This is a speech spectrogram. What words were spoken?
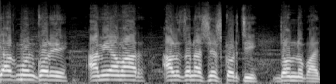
জ্ঞাপন করে আমি আমার আলোচনা শেষ করছি। ধন্যবাদ।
